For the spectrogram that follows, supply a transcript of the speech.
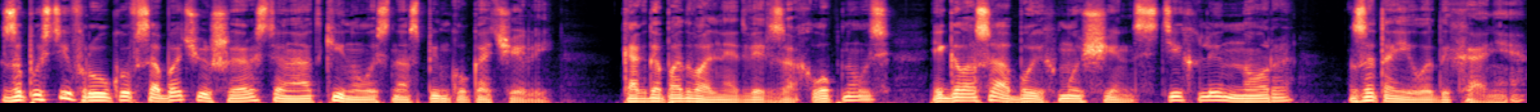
Запустив руку в собачью шерсть, она откинулась на спинку качелей. Когда подвальная дверь захлопнулась, и голоса обоих мужчин стихли, Нора затаила дыхание.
